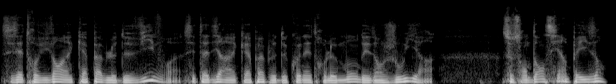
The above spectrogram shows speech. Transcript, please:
Ces êtres vivants incapables de vivre, c'est-à-dire incapables de connaître le monde et d'en jouir ce sont d'anciens paysans.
